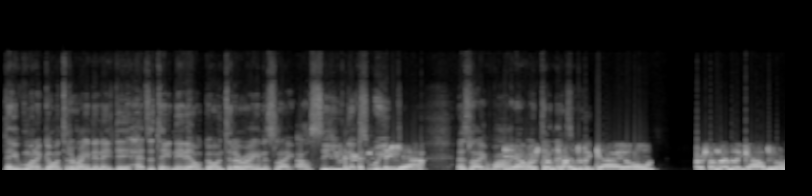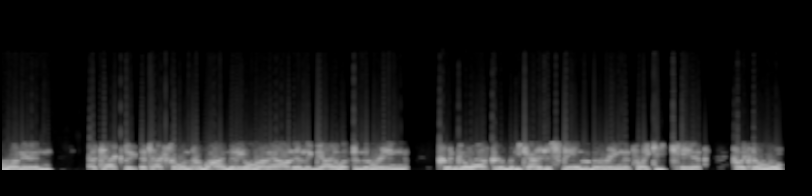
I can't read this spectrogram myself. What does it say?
they want to go into the ring, then they, they hesitate and they don't go into the ring, and it's like I'll see you next week. Yeah. it's like why? yeah, or they wait till next sometimes the guy will, or sometimes the guy will do a run in, attack the, attack someone from behind, then he'll run out, and the guy left in the ring could go after him, but he kind of just stands in the ring. It's like he can't. It's like the rope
